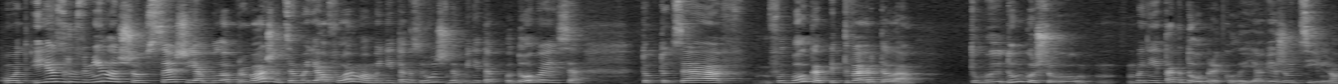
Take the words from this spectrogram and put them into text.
От, і я зрозуміла, що все ж я була права, що це моя форма, мені так зручно, мені так подобається. Тобто, ця футболка підтвердила ту мою думку, що мені так добре, коли я в'яжу цільно.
